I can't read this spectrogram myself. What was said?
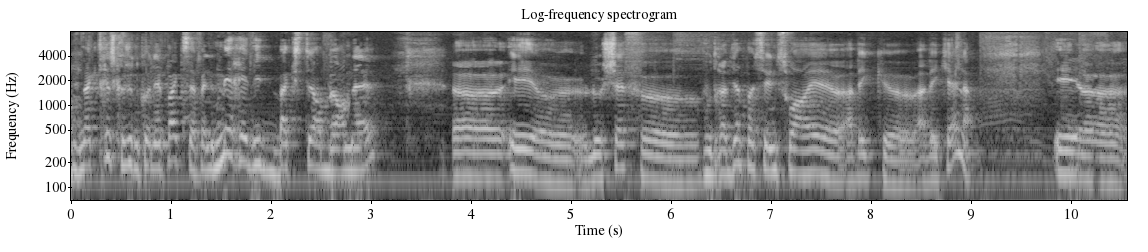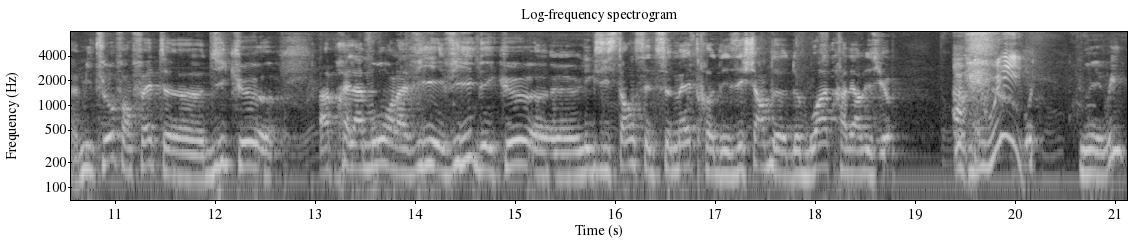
d'une actrice que je ne connais pas qui s'appelle Meredith Baxter Burney. Euh, et euh, le chef euh, voudrait bien passer une soirée avec, euh, avec elle. Et euh, Meatloaf, en fait, euh, dit que après l'amour, la vie est vide et que euh, l'existence, c'est de se mettre des écharpes de, de bois à travers les yeux. Mais oui Mais oui.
